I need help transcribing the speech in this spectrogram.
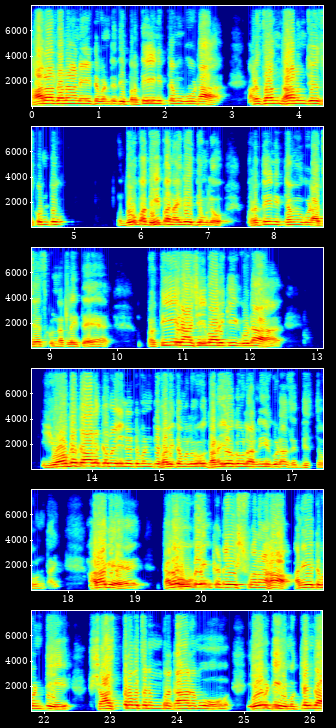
ఆరాధన అనేటువంటిది ప్రతినిత్యము కూడా అనుసంధానం చేసుకుంటూ ధూప దీప నైవేద్యములు ప్రతినిత్యము కూడా చేసుకున్నట్లయితే ప్రతి రాశి వారికి కూడా యోగకారకమైనటువంటి ఫలితములు ధనయోగములు అన్నీ కూడా సిద్ధిస్తూ ఉంటాయి. అలాగే కలౌ వెంకటేశ్వర అనేటువంటి శాస్త్రవచనం ప్రకారము ఏమిటి? ముఖ్యంగా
